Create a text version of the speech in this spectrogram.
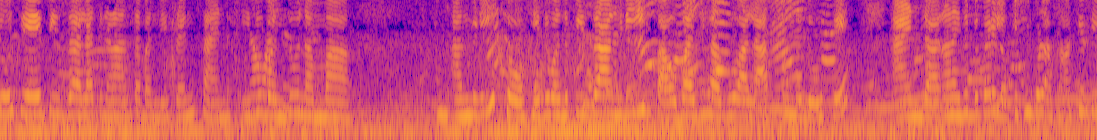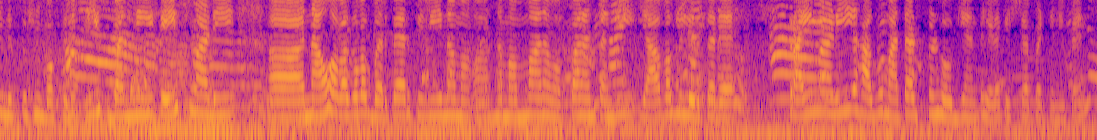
ದೋಸೆ ಪಿಜ್ಜಾ ಎಲ್ಲ ತಿನ್ನೋಣ ಅಂತ ಬಂದ್ವಿ ಫ್ರೆಂಡ್ಸ್ ಅಂಡ್ ಇದು ಬಂದು ನಮ್ಮ ಅಂಗಡಿ. ಸೊ ಇದು ಒಂದು ಪಿಜ್ಜಾ ಅಂಗಡಿ ಪಾವ್ ಭಾಜಿ ಹಾಗೂ ಆ ಲಾಸ್ಟ್ ಒಂದು ದೋಸೆ. ಅಂಡ್ ನಾನು ಇದು ಬೇಕಾದ್ರೆ ಲೊಕೇಶನ್ ಕೂಡ ಹಾಕಿರ್ತೀನಿ ಡಿಸ್ಕ್ರಿಪ್ಷನ್ ಬಾಕ್ಸ್ ಅಲ್ಲಿ. ಪ್ಲೀಸ್ ಬನ್ನಿ ಟೇಸ್ಟ್ ಮಾಡಿ. ನಾವು ಅವಾಗವಾಗ ಬರ್ತಾ ಇರ್ತೀವಿ. ನಮ್ಮ ನಮ್ಮ ಅಮ್ಮ ನಮ್ಮ ಅಪ್ಪ ನನ್ನ ತಂಗಿ ಯಾವಾಗ್ಲೂ ಇರ್ತಾರೆ. ಟ್ರೈ ಮಾಡಿ ಹಾಗೂ ಮಾತಾಡ್ಸ್ಕೊಂಡು ಹೋಗಿ ಅಂತ ಹೇಳಕ್ ಇಷ್ಟಪಡ್ತೀನಿ friends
